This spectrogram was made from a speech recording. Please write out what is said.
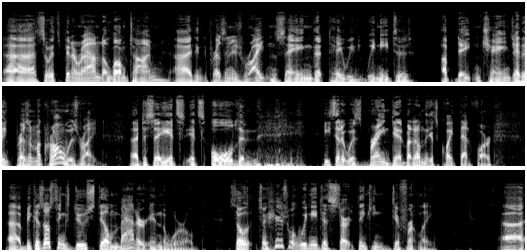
Uh, so it's been around a long time. Uh, I think the president is right in saying that, hey, we, we need to update and change. I think President Macron was right uh, to say it's it's old, and he said it was brain dead, but I don't think it's quite that far uh, because those things do still matter in the world. So, so here's what we need to start thinking differently. Uh,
